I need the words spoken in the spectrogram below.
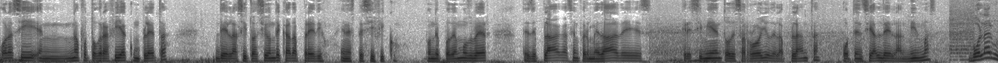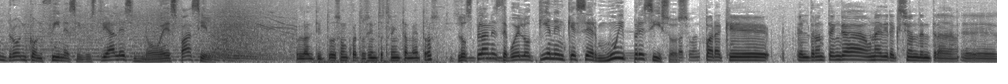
ahora sí, en una fotografía completa de la situación de cada predio en específico, donde podemos ver desde plagas, enfermedades, crecimiento, desarrollo de la planta, potencial de las mismas. Volar un dron con fines industriales no es fácil. La altitud son 430 metros. Los planes de vuelo tienen que ser muy precisos. para que el dron tenga una dirección de entrada, eh,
